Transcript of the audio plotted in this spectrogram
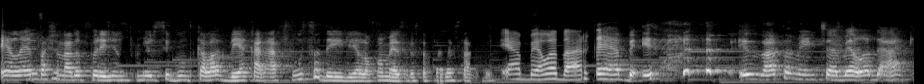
ela é apaixonada por ele no primeiro segundo que ela vê a carafuça dele e ela começa com essa palhaçada. É a Bela Dark. É a Be... Exatamente, é a Bela Dark.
